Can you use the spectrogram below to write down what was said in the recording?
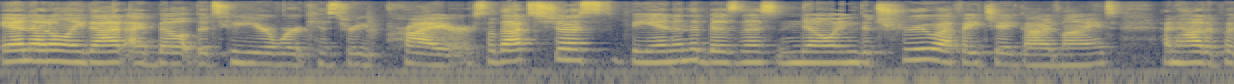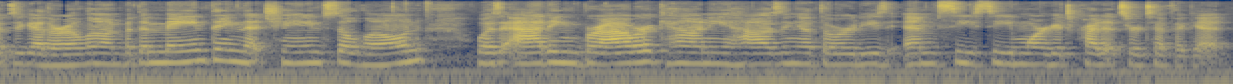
And not only that, I built the two year work history prior. So that's just being in the business, knowing the true FHA guidelines and how to put together a loan. But the main thing that changed the loan was adding Broward County Housing Authority's MCC mortgage credit certificate.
